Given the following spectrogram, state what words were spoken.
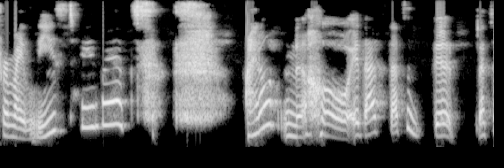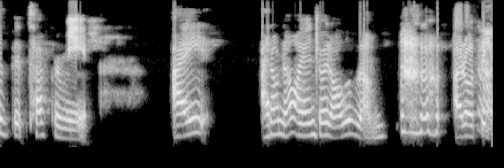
for my least favorite, I don't know. It, that, that's a bit, that's a bit tough for me. I, I don't know. I enjoyed all of them. I don't think I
